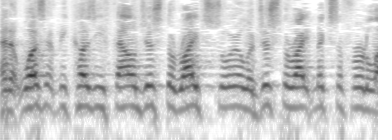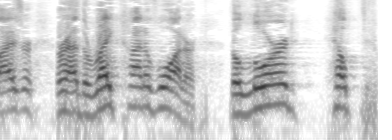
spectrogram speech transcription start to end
and it wasn't because he found just the right soil or just the right mix of fertilizer or had the right kind of water. The Lord helped him.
